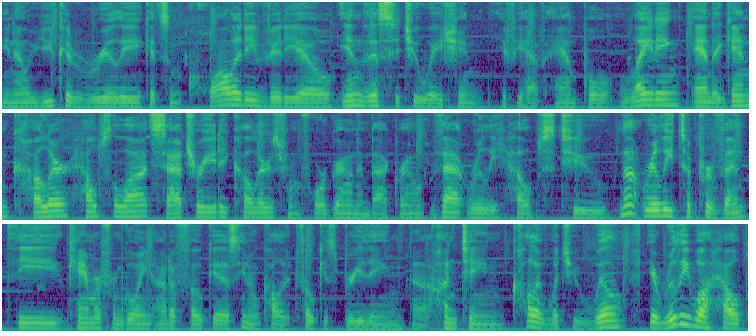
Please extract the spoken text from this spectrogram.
You know, you could really get some quality video in this situation if you have ample lighting. And again, color helps a lot. Saturated colors from foreground and background. That really helps to, not really to prevent the camera from going out of focus, you know, call it focus breathing, uh, hunting, call it what you will. It really will help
